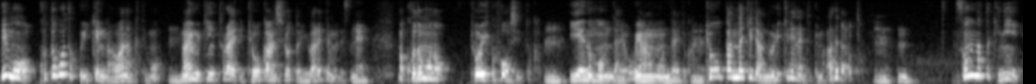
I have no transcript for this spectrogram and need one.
でもことごとく意見が合わなくてもうん。前向きに捉えて共感しろと言われてもですね、まあ、子どもの教育方針とかうん。家の問題親の問題とか、うん。共感だけでは乗り切れない時もあるだろうと。うん。そんな時に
